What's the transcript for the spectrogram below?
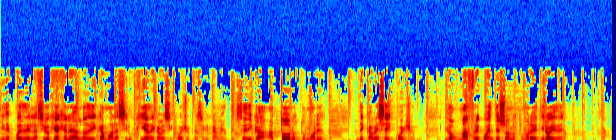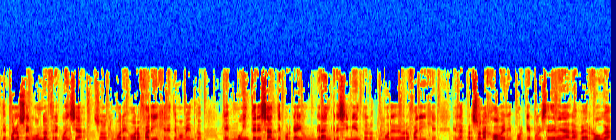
y después de la cirugía general nos dedicamos a la cirugía de cabeza y cuello específicamente. Se dedica a todos los tumores de cabeza y cuello. Los más frecuentes son los tumores de tiroides. Después los segundos en frecuencia son los tumores orofaringe en este momento, que es muy interesante porque hay un gran crecimiento de los tumores de orofaringe en las personas jóvenes. ¿Por qué? Porque se deben a las verrugas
